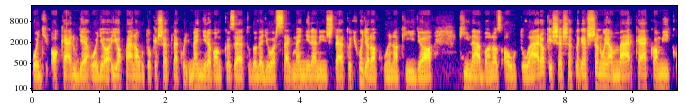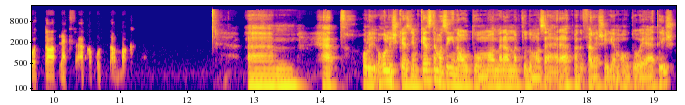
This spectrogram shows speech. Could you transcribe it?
hogy akár ugye, hogy a japán autók esetleg, hogy mennyire van közel, tudod, egy ország, mennyire nincs, tehát hogy hogy alakulnak így a Kínában az autóárak, és esetlegesen olyan márkák, amik ott a legfelkapottabbak. Um, hát hol, hol is kezdjem? Kezdem az én autómmal, mert annak tudom az árát, meg a feleségem autóját is.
